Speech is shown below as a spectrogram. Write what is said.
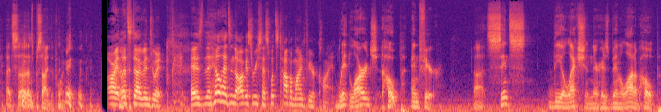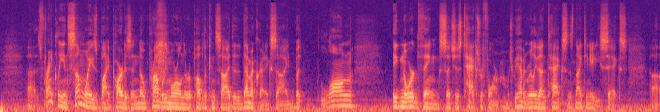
that's uh, that's beside the point. All right, let's dive into it. As the Hill heads into August recess, what's top of mind for your client? Writ large, hope and fear. Uh, since the election, there has been a lot of hope. Uh, it's frankly, in some ways, bipartisan, though probably more on the Republican side than the Democratic side, but long ignored things such as tax reform, which we haven't really done tax since 1986. Uh,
